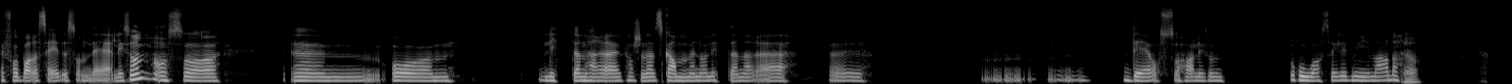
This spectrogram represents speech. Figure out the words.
jeg får bare si det som det er, liksom. Og så um, Og litt den her Kanskje den skammen og litt den derre uh, Det også har liksom roa seg litt mye mer, da. Ja.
